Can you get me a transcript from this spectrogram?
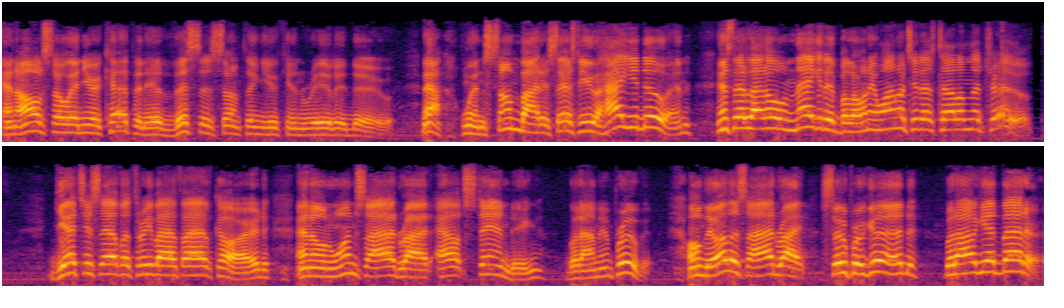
and also in your company, this is something you can really do. Now, when somebody says to you, how you doing? Instead of that old negative baloney, why don't you just tell them the truth? Get yourself a 3 by 5 card, and on one side write outstanding, but I'm improving. On the other side write super good, but I'll get better.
